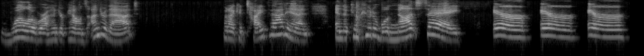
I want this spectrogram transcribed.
well over 100 pounds under that but I could type that in and the computer will not say error, error, error,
